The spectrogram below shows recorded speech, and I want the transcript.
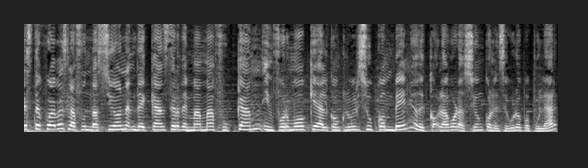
Este jueves la Fundación de Cáncer de Mama FUCAM informó que al concluir su convenio de colaboración con el Seguro Popular,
